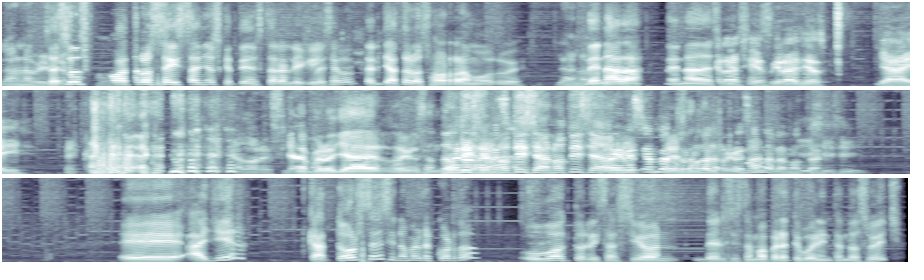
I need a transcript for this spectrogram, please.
La O sea, Biblia, esos por favor. 4 o 6 años que tienes que estar en la iglesia, güey, te- ya te los ahorramos, güey. La De nada, de nada. escucha. gracias, gracias. Ya ahí. Pecadores. Ya, la pero ya regresando. Noticia, regresa- noticia, noticia. Regresando a tu regresando nota, al regresando a la Sí, nota. sí, sí. Eh, ayer, 14, si no me recuerdo, hubo actualización del sistema operativo de Nintendo Switch,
